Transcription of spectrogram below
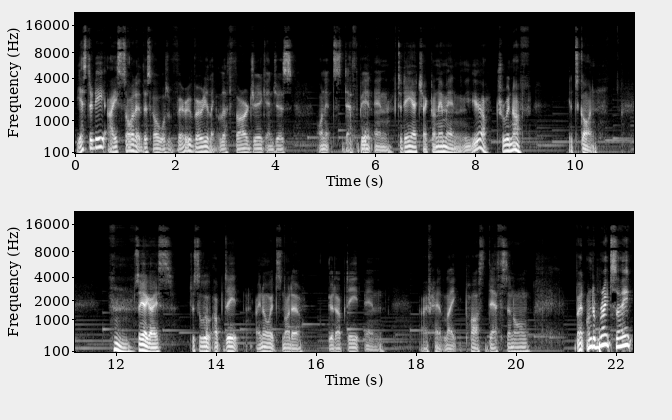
yesterday i saw that this guy was very very like lethargic and just on its deathbed and today i checked on him and yeah true enough it's gone Hmm. So yeah, guys, just a little update. I know it's not a good update and I've had like past deaths and all. But on the bright side,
